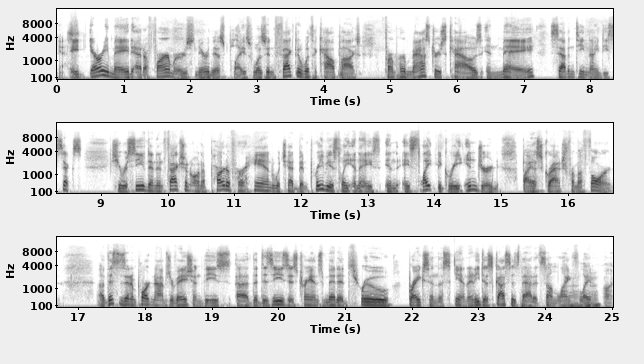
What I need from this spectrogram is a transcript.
Yes. a dairymaid at a farmer's near this place, was infected with the cowpox from her master's cows in May 1796. She received an infection on a part of her hand which had been previously in a, in a slight degree injured by a scratch from a thorn. Uh, this is an important observation. These uh, the disease is transmitted through breaks in the skin, and he discusses that at some length later on.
